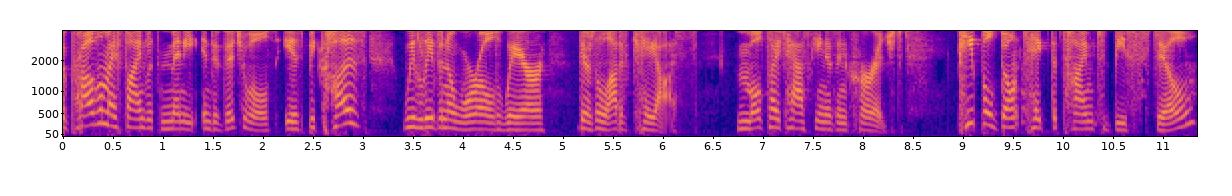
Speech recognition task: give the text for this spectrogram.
the problem I find with many individuals is because we live in a world where there's a lot of chaos, multitasking is encouraged. People don't take the time to be still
